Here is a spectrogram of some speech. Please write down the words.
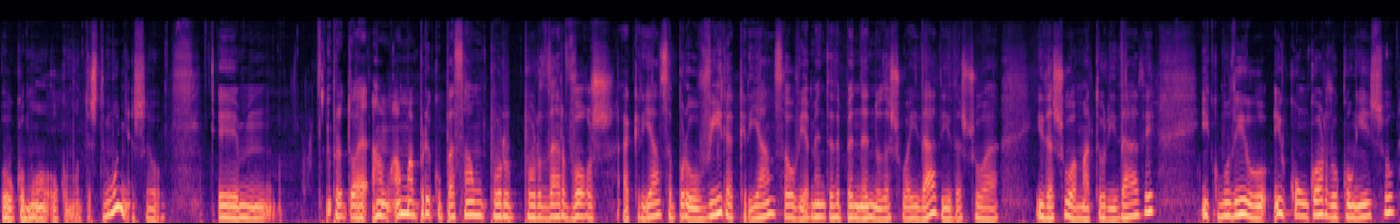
ou como, ou como testemunhas, ou, eh, Pronto, há unha preocupación por, por dar voz á crianza, por ouvir a crianza, obviamente dependendo da súa idade e da súa, e da súa maturidade e como digo, eu concordo con iso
